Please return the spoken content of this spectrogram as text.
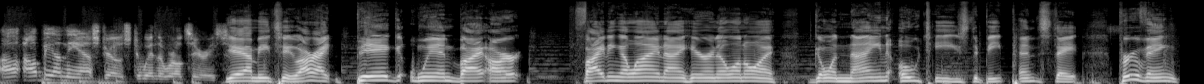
I'll, I'll be on the Astros to win the World Series. Yeah, me too. All right, big win by our Fighting Illini here in Illinois, going nine OTs to beat Penn State, proving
